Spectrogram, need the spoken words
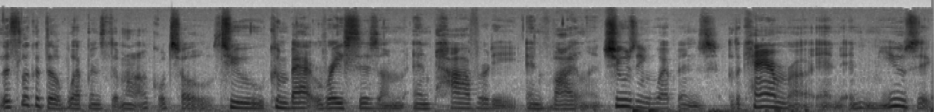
Let's look at the weapons my uncle chose to combat racism and poverty and violence, choosing weapons, the camera and, and music,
